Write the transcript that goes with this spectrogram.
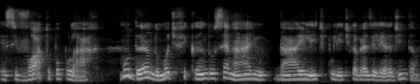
esse voto popular mudando, modificando o cenário da elite política brasileira de então.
